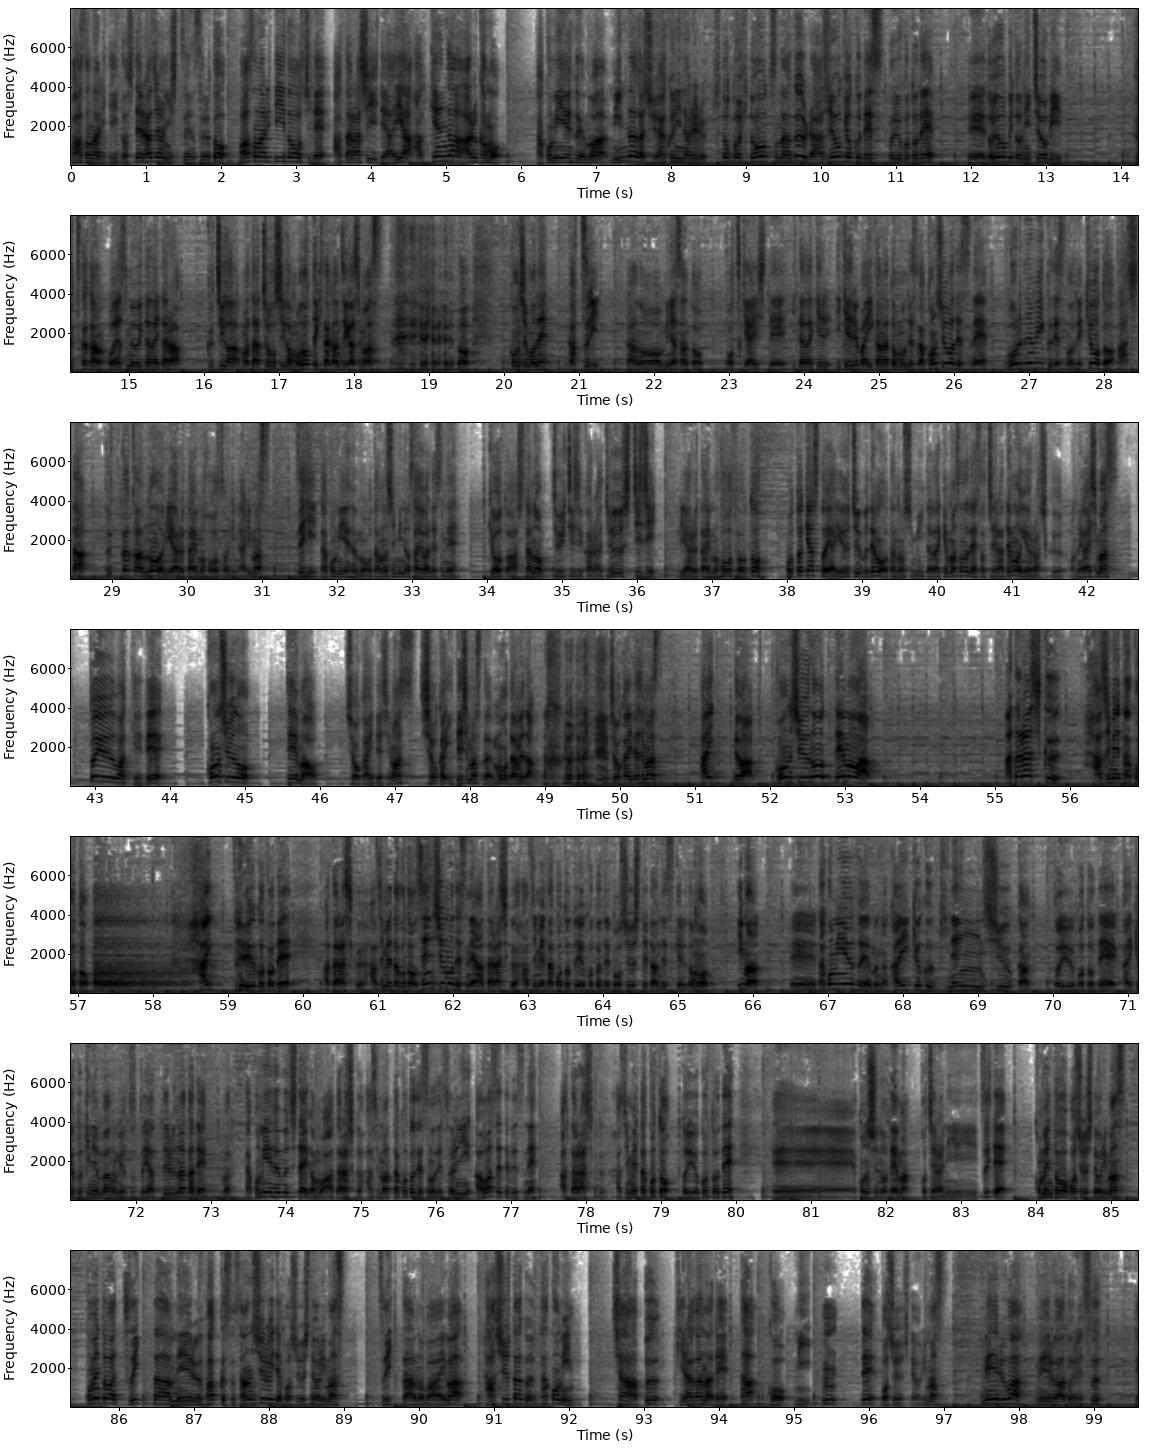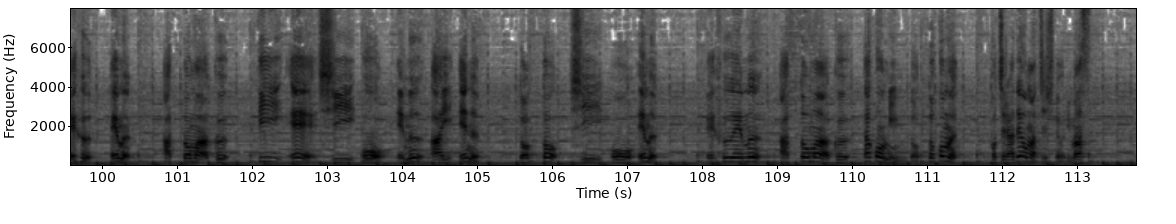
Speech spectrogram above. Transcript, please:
パーソナリティとしてラジオに出演するとパーソナリティ同士で新しい出会いや発見があるかも。タコミ FM はみんなが主役になれる人と人をつなぐラジオ局です。ということで、えー、土曜日と日曜日2日間お休みをいただいたら口がまた調子が戻ってきた感じがします。と今週もねがっつり、あのー、皆さんとお付き合いしていただけいければいいかなと思うんですが今週はですねゴールデンウィークですので今日と明日2日間のリアルタイム放送になります。ぜひタコミ FM お楽しみの際はですね今日と明日の11時から17時リアルタイム放送とポッドキャストや YouTube でもお楽しみいただけますのでそちらでもよろしくお願いします。というわけで今週のテーマを紹介いたします。紹介いたしますだ。もうダメだ。紹介いたします。はい。では今週のテーマは新しく始めたこと。はいということで新しく始めたこと。先週もですね新しく始めたことということで募集してたんですけれども今、えー、タコミ FM が開局記念週間ということで開局記念番組をずっとやってる中で、まあ、タコミ FM 自体がもう新しく始まったことですのでそれに合わせてですね新しく始めたことということで、えー、今週のテーマこちらについてコメントを募集しております。コメントは Twitter メールファックス3種類で募集しております。ツイッターの場合は「ハッシュタグタコミン」シャープひらがなでタコミンで募集しております。メールはメールアドレス fm アットマーク tacomin ドット com fm アットマークタコミンドットコム。こちらでお待ちしております。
